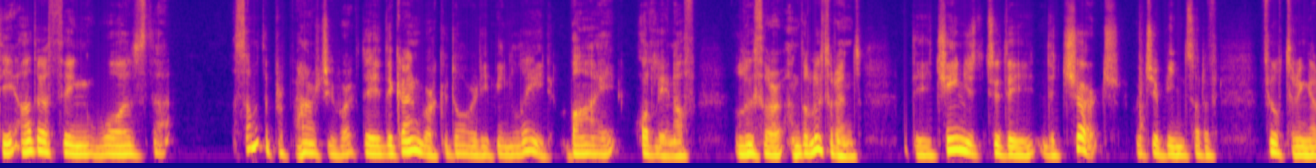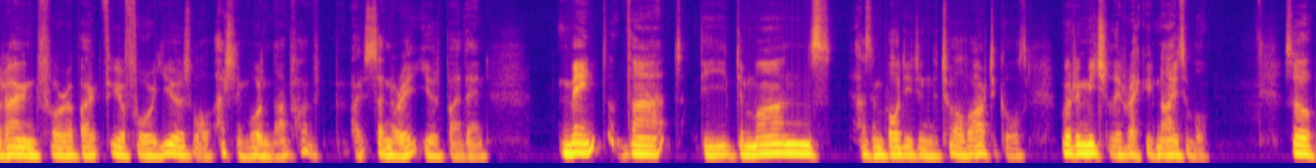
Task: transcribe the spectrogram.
The other thing was that some of the preparatory work, the, the groundwork had already been laid by, oddly enough, Luther and the Lutherans. The changes to the, the church, which had been sort of filtering around for about three or four years, well, actually more than that, about seven or eight years by then, meant that the demands as embodied in the 12 articles were immediately recognizable. So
